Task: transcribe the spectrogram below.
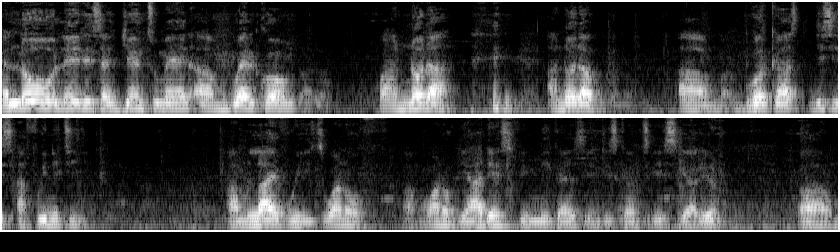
Hello, ladies and gentlemen. Um, welcome for another another um, broadcast. This is Afrinity. I'm live with one of um, one of the hardest filmmakers in this country, Sierra Leone. Um,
